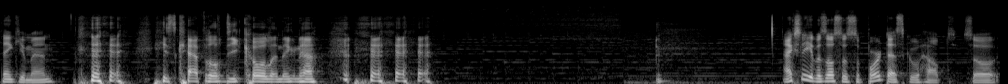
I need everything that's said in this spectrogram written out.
Thank you, man. he's capital D coloning now. Actually, it was also support desk who helped. So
